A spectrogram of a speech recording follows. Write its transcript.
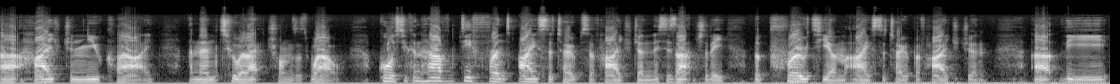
uh, hydrogen nuclei, and then two electrons as well. Of course, you can have different isotopes of hydrogen. This is actually the protium isotope of hydrogen. Uh, the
